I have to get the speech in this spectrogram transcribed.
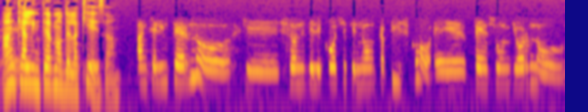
Anche eh, all'interno della Chiesa? Anche all'interno, che sono delle cose che non capisco e penso un giorno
